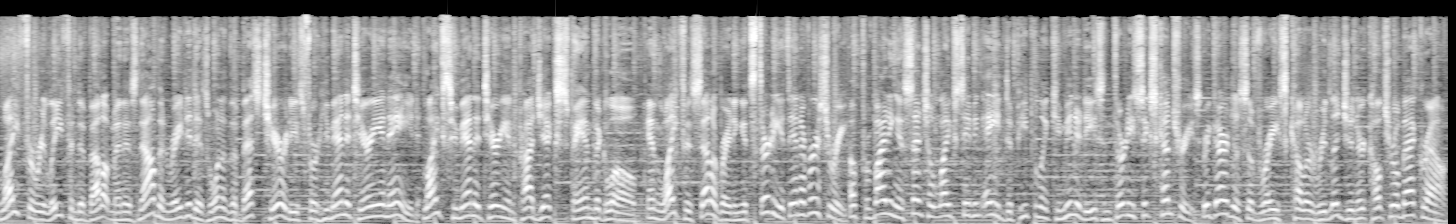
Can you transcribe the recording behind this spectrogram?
Life for Relief and Development has now been rated as one of the best charities for humanitarian aid. Life's humanitarian projects span the globe, and Life is celebrating its 30th anniversary of providing essential life saving aid to people and communities in 36 countries, regardless of race, color, religion, or cultural background.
